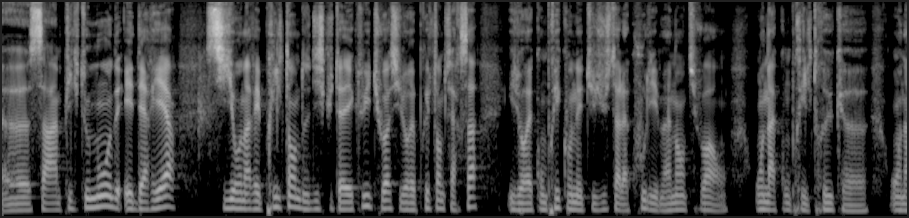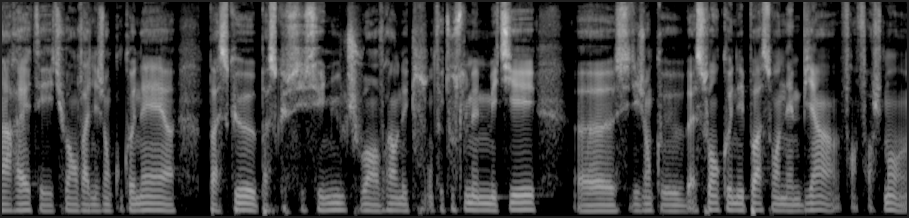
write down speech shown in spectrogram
euh, ça implique tout le monde. Et derrière, si on avait pris le temps de discuter avec lui, tu vois, s'il aurait pris le temps de faire ça, il aurait compris qu'on était juste à la cool. Et maintenant, tu vois, on, on a compris le truc, euh, on arrête et tu vois, on va les gens qu'on connaît euh, parce que parce que c'est nul, tu vois. En vrai, on, est tous, on fait tous le même métier. C'est des gens que bah, soit on connaît pas, soit on aime bien. Enfin, franchement.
